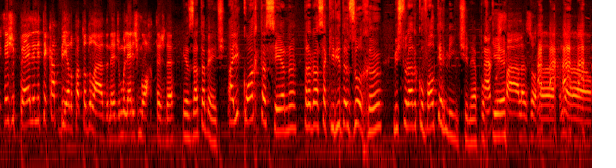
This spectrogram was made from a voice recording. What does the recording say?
em vez de pele, ele tem cabelo pra todo lado, né? De mulheres mortas, né? Exatamente. Aí corta a cena pra nossa querida Zohan misturada com o Walter Mint, né? Ah, Porque. não fala, Zohan, não.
